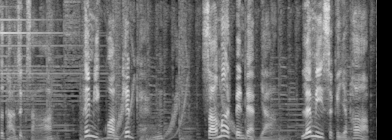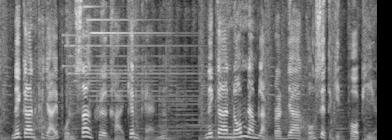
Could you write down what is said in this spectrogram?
สถานศึกษา ให้มีความเข้มแข็ง สามารถเป็นแบบอย่าง และมีศักยภาพในการขยายผลสร้างเครือข่ายเข้มแข็ง ในการน้อมนำหลักปรัชญาของเศรษฐกิจพอเพียง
